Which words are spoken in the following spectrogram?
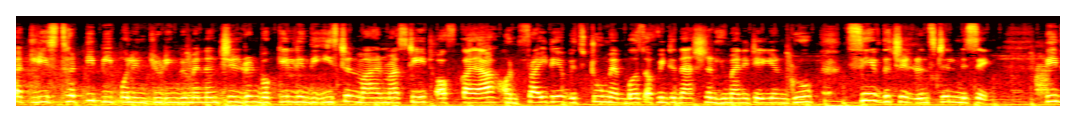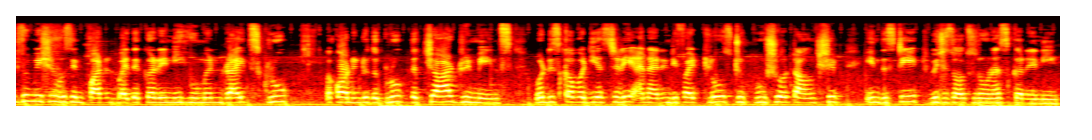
At least 30 people, including women and children, were killed in the eastern Myanmar state of Kayah on Friday, with two members of international humanitarian group Save the Children still missing. The information was imparted by the Karenni human rights group. According to the group, the charred remains were discovered yesterday and identified close to Pusho township in the state, which is also known as Karenni.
